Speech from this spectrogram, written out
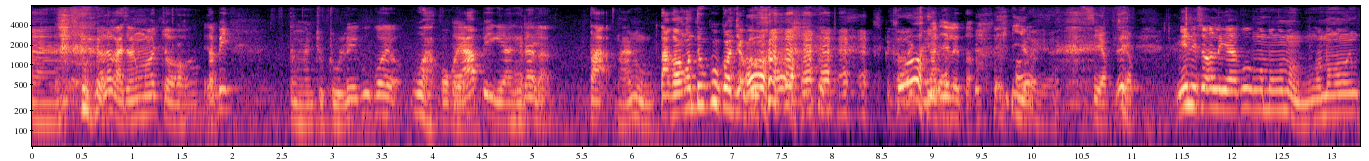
Kalau gak seneng maca, ya. tapi dengan judulnya iku koyo wah kok koyo Ya. apik iki akhirnya tak tak nganu, tak kongkon tuku koncoku. Oh. Kan ya itu. Iya. Siap, siap. Ini soalnya aku ngomong-ngomong, ngomong-ngomong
